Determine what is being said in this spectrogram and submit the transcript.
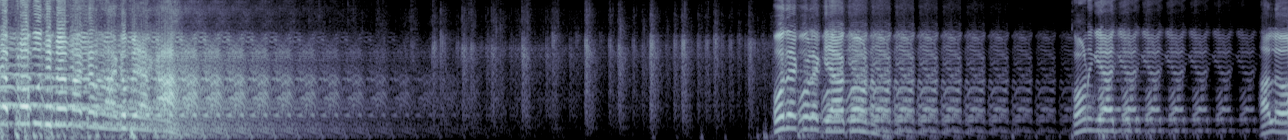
ਤੇ ਪ੍ਰਭੂ ਦੀ ਮਹਿਮਾ ਕਰਨ ਲੱਗ ਪਿਆਗਾ। ਉਹਦੇ ਕੋਲ ਗਿਆ ਕੌਣ? ਕੌਣ ਗਿਆ ਜੀ ਹਲੋ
